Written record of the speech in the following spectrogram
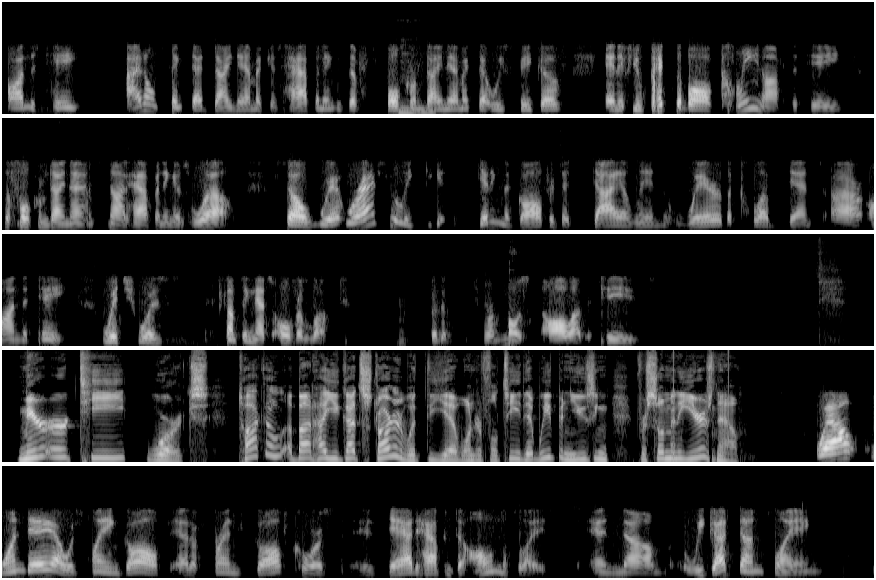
on the tee, I don't think that dynamic is happening, the fulcrum mm-hmm. dynamic that we speak of. And if you pick the ball clean off the tee, the fulcrum dynamic's not happening as well. So we're, we're actually get, getting the golfer to dial in where the club dents are on the tee, which was something that's overlooked for the for most all other tees. Mirror Tee Works. Talk about how you got started with the uh, wonderful tee that we've been using for so many years now. Well, one day I was playing golf at a friend's golf course. His dad happened to own the place, and um, we got done playing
